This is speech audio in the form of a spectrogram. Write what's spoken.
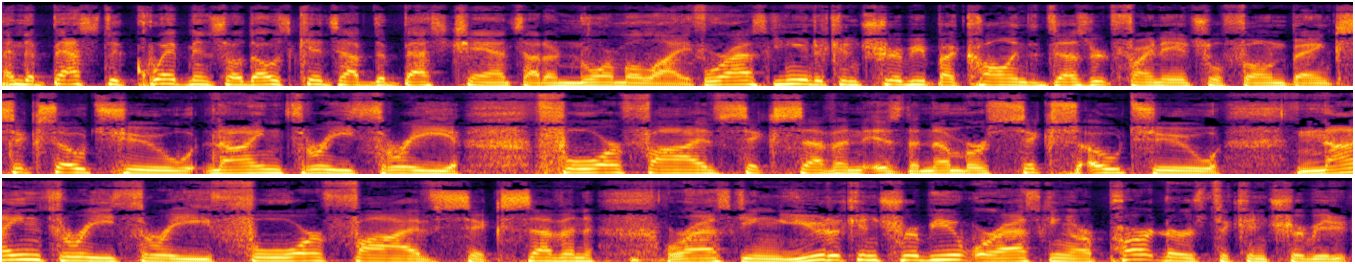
and the best equipment so those kids have the best chance at a normal life. We're asking you to contribute by calling the Desert Financial Phone Bank. 602 933 4567 is the number. 602 933 4567. We're asking you to contribute. We're asking our partners to contribute.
